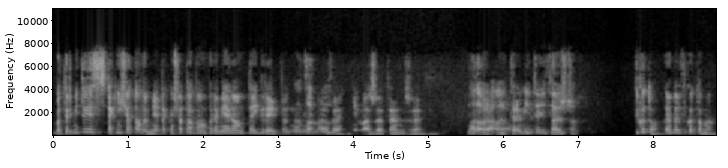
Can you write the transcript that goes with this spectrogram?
Bo Termity jest takim światowym, nie? Taką światową premierą tej gry. To, no to... Nie, ma, że, nie ma, że ten, że... No dobra, ale Termity i co jeszcze? Tylko to, Rebel tylko to ma.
